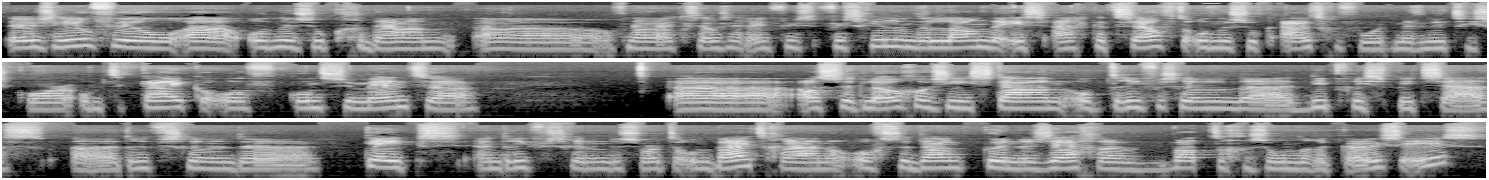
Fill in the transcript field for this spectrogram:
er is heel veel uh, onderzoek gedaan, uh, of nou laat ik zo zeggen, in vers verschillende landen is eigenlijk hetzelfde onderzoek uitgevoerd met Nutri-Score om te kijken of consumenten, uh, als ze het logo zien staan op drie verschillende diepvriespizza's, drie verschillende cakes en drie verschillende soorten ontbijtgranen, of ze dan kunnen zeggen wat de gezondere keuze is.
